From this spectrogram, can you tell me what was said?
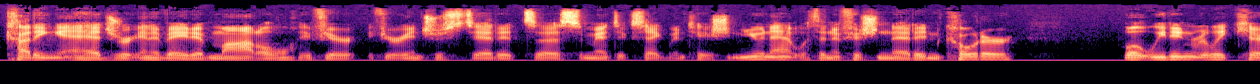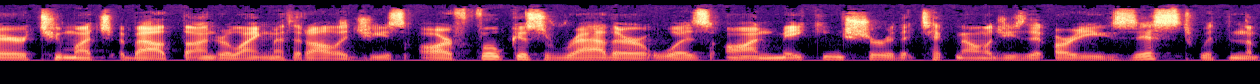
cutting edge or innovative model. If you're if you're interested, it's a semantic segmentation U-Net with an EfficientNet encoder but we didn't really care too much about the underlying methodologies. Our focus rather was on making sure that technologies that already exist within the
